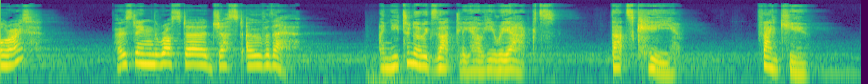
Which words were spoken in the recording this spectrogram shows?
All right. Posting the roster just over there. I need to know exactly how he reacts. That's key. Thank you.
